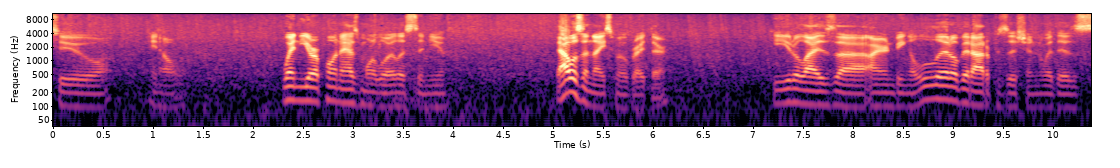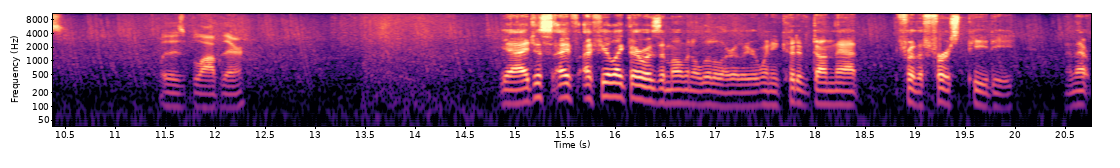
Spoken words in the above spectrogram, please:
to you know, when your opponent has more loyalists than you. That was a nice move right there. He utilized uh, Iron being a little bit out of position with his with his blob there. Yeah, I just I, I feel like there was a moment a little earlier when he could have done that for the first PD, and that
